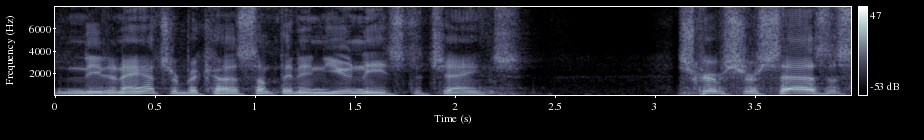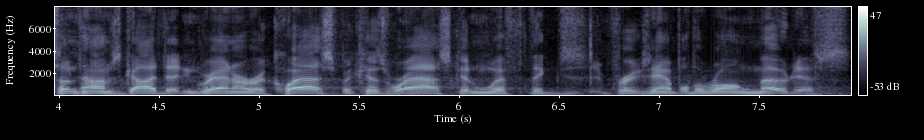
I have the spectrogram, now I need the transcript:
need an answer because something in you needs to change. Scripture says that sometimes God doesn't grant our request because we're asking with, the, for example, the wrong motives.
